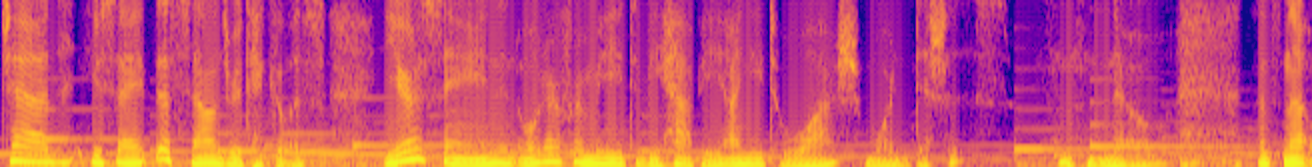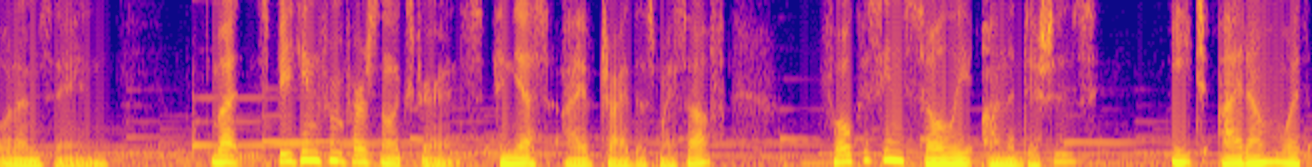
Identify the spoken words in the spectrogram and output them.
Chad, you say, this sounds ridiculous. You're saying in order for me to be happy, I need to wash more dishes? no, that's not what I'm saying. But speaking from personal experience, and yes, I have tried this myself, focusing solely on the dishes each item with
